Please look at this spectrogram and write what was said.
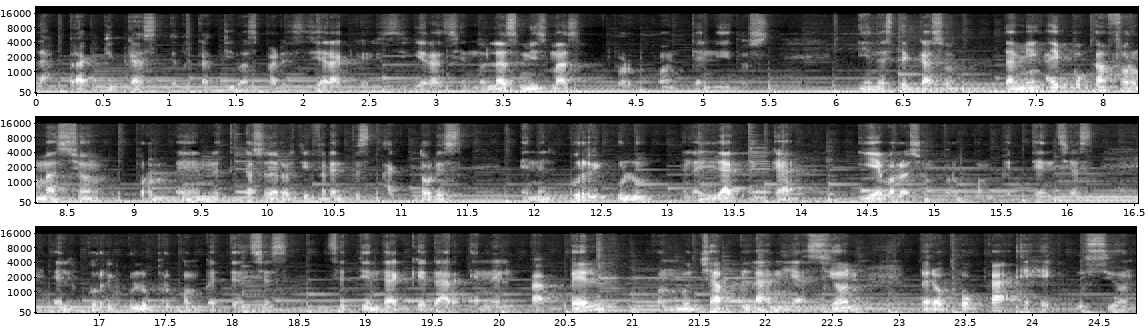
las prácticas educativas pareciera que siguieran siendo las mismas por contenidos. Y en este caso también hay poca formación, por, en este caso de los diferentes actores en el currículum, en la didáctica y evaluación por El currículo por competencias se tiende a quedar en el papel con mucha planeación, pero poca ejecución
